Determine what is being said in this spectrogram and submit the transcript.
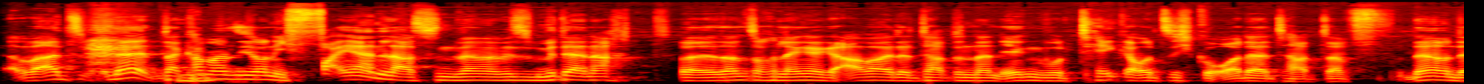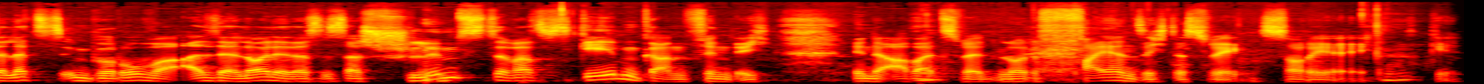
Als, ne, da kann man sich doch nicht feiern lassen, wenn man bis Mitternacht äh, sonst auch länger gearbeitet hat und dann irgendwo Takeout sich geordert hat. Da, ne, und der letzte im Büro war. Alter Leute, das ist das Schlimmste, was es geben kann, finde ich, in der Arbeitswelt. Leute feiern sich deswegen. Sorry, ey. Geht.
